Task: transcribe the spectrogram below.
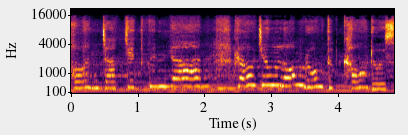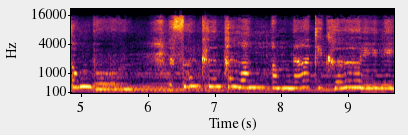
พรจากจิตวิญญาณ เราจึงล้อมรวมกับเขาโดยสมบูรณ์ และฟื้นคืนพลังอำนาจที่เคยมี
